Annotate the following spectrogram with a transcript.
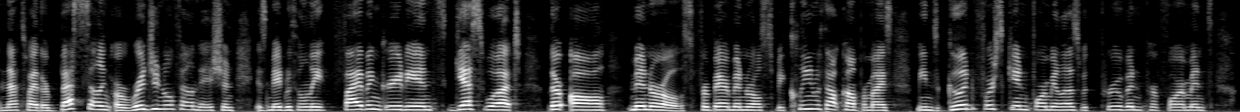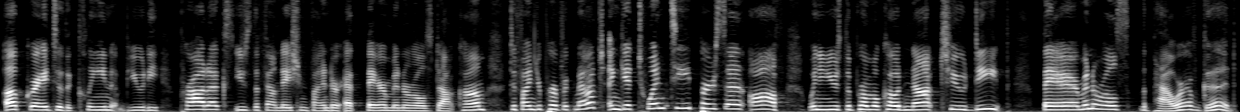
And that's why their best selling original foundation is made with only five ingredients. Guess what? They're all minerals. For Bare Minerals to be clean without compromise means good for skin formulas with proven performance. Upgrade to the clean beauty products. Use the foundation finder at bareminerals.com to find your perfect match and get 20% off when you use the promo code not too deep. Bare Minerals, the power of good.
